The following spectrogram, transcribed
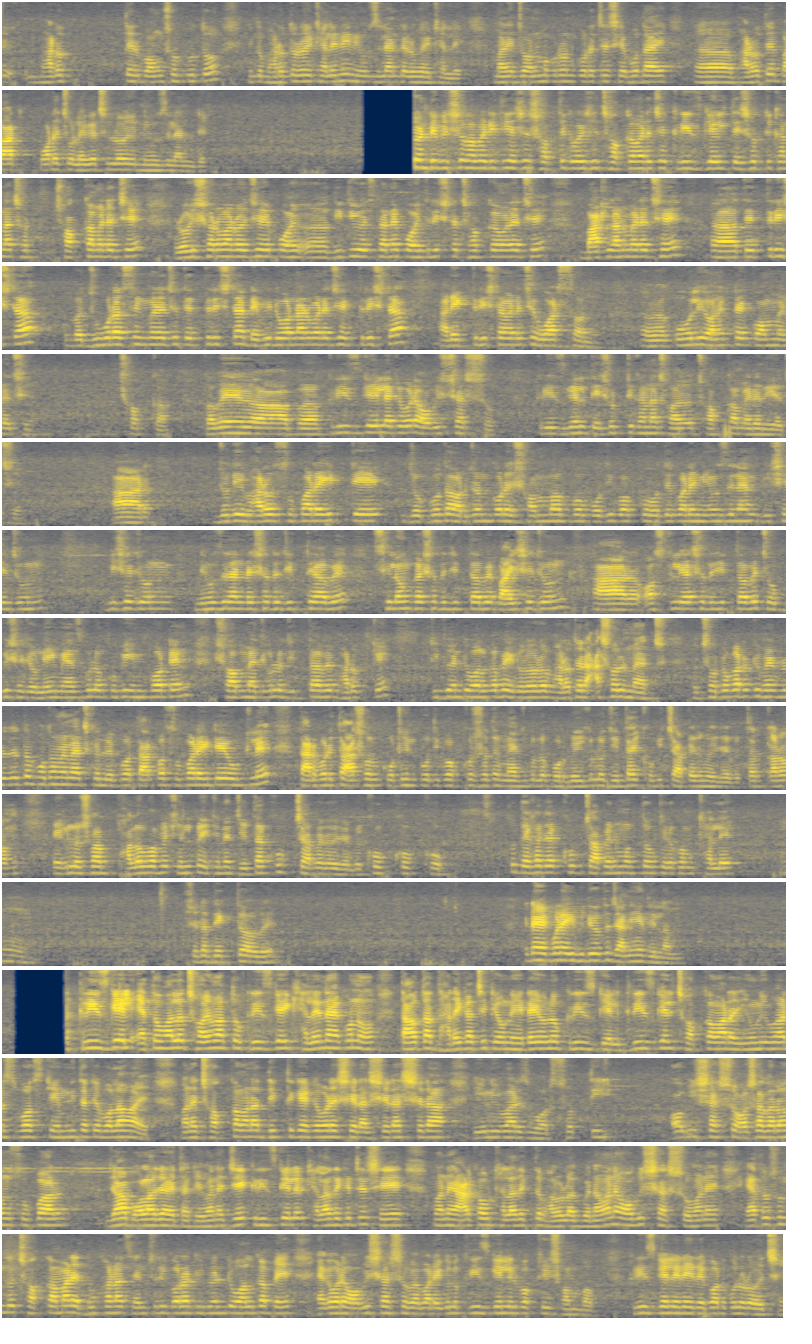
ভারতের বংশোদ্ভূত, কিন্তু ভারতের হয়ে খেলেনি, নিউজিল্যান্ডের হয়ে খেলে। মানে জন্মগ্রহণ করেছে সে বোধহয় ভারতে বাট পরে চলে গেছিল ওই নিউজিল্যান্ডে। টোয়েন্টি বিশ্বকাপের ইতিহাসে সব থেকে বেশি ছক্কা মেরেছে ক্রিস গেইল, তেষট্টিখানা ছক্কা মেরেছে। রোহিত শর্মা রয়েছে দ্বিতীয় স্থানে, পঁয়ত্রিশটা ছক্কা মেরেছে। বাটলার মেরেছে তেত্রিশটা। যুবরাজ সিং মেরেছে তেত্রিশটা, ডেভিড ওয়ার্নার মেরেছে একত্রিশটা। আর একত্রিশটা মেরেছে ওয়াটসন। কোহলি অনেকটাই কম মেরেছে ছক্কা। তবে ক্রিস গেইল একেবারে অবিশ্বাস্য। ক্রিস গেইল তেষট্টিখানা ছক্কা মেরে দিয়েছে। আর যদি ভারত সুপার এইটে যোগ্যতা অর্জন করে, সম্ভাব্য প্রতিপক্ষ হতে পারে নিউজিল্যান্ড বিশে জুন বিশে জুন নিউজিল্যান্ডের সাথে জিততে হবে, শ্রীলঙ্কার সাথে জিততে হবে বাইশে জুন, আর অস্ট্রেলিয়ার সাথে জিততে হবে চব্বিশে জুন। এই ম্যাচগুলো খুবই ইম্পর্টেন্ট সব ম্যাচগুলো জিততে হবে ভারতকে। টি টোয়েন্টি ওয়ার্ল্ড কাপে এগুলো হলো ভারতের আসল ম্যাচ ছোটোখাটো টিমের বিরুদ্ধে তো প্রথমে ম্যাচ খেলবে পর তারপর সুপার এইটে উঠলে তারপরে তো আসল কঠিন প্রতিপক্ষর সাথে ম্যাচগুলো পড়বে। এইগুলো জেতাই খুবই চাপের হয়ে যাবে। তার কারণ এগুলো সব ভালোভাবে খেলবে, এখানে জেতা খুব চাপের হয়ে যাবে, খুব খুব খুব। তো দেখা যাক খুব চাপের মধ্যেও কীরকম খেলে। সেটা দেখতে হবে। এটা একবার এই ভিডিওতে জানিয়ে দিলাম। ক্রিস গেল এত ভালো ছয় মাত্র, ক্রিস গেল খেলে না এখনও, তাও তার ধারে কাছে কেউ নেই, এটাই হলো ক্রিস গেল ক্রিস গেল ছক্কা মারা ইউনিভার্স বসকে এমনি তাকে বলা হয় মানে ছক্কা মারার দিক থেকে একেবারে সেরা সেরা সেরা ইউনিভার্স বস সত্যি অবিশ্বাস্য, অসাধারণ সুপার যা বলা যায় তাকে। মানে যে ক্রিস গেলের খেলা দেখেছে, সে মানে আর কাউর খেলা দেখতে ভালো লাগবে না মানে অবিশ্বাস্য মানে এত সুন্দর ছক্কা মারে, দুখানা সেঞ্চুরি করা টি টোয়েন্টি ওয়ার্ল্ড কাপে একেবারে অবিশ্বাস্য ব্যাপার, এগুলো ক্রিস গেলের পক্ষেই সম্ভব। ক্রিস গেলের এই রেকর্ডগুলো রয়েছে।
